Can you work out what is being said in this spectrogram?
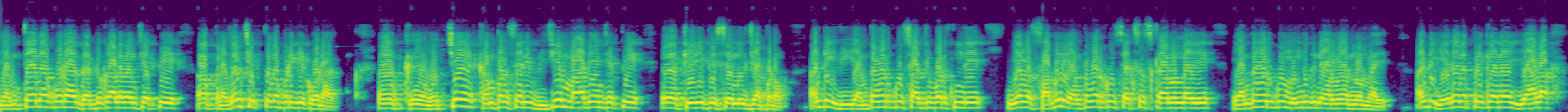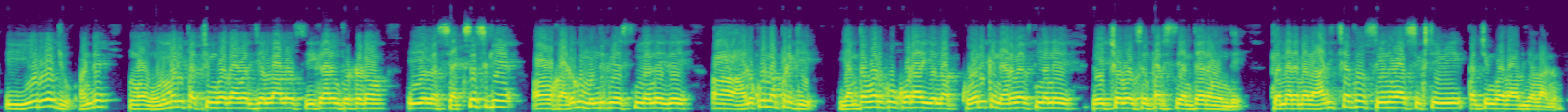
ఎంతైనా కూడా గడ్డు కాలం అని చెప్పి ప్రజలు చెప్తున్నప్పటికీ కూడా వచ్చే కంపల్సరీ విజయం మాది అని చెప్పి టీడీపీ శ్రేణులు చెప్పడం. అంటే ఇది ఎంతవరకు సాధ్యపడుతుంది? వీళ్ళ సభలు ఎంతవరకు సక్సెస్ కానున్నాయి? ఎంతవరకు ముందుకు నెరవేరనున్నాయి? అంటే ఏదైనప్పటికైనా ఇలా ఈ రోజు అంటే ఉమ్మడి పశ్చిమ గోదావరి జిల్లాలో శ్రీకారం చుట్టడం వీళ్ళ సక్సెస్కి ఒక అడుగు ముందుకు వేస్తుంది అనేది అనుకున్నప్పటికీ ఎంతవరకు కూడా ఇలా కోరిక నెరవేరుతుందని వేచి చూడవలసిన పరిస్థితి ఎంతైనా ఉంది. కెమెరామెన్ ఆదిత్యతో శ్రీనివాస్ సిక్స్ టీవీ పశ్చిమ గోదావరి జిల్లా నుండి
